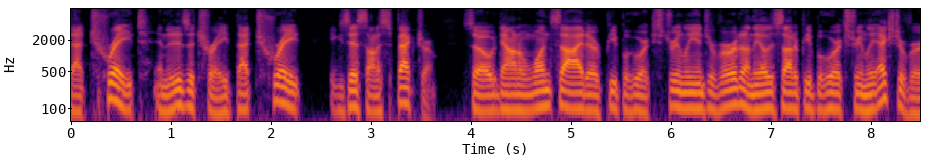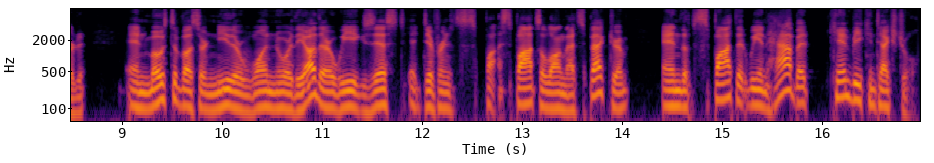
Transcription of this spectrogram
that trait, and it is a trait, that trait exists on a spectrum. So down on one side are people who are extremely introverted, on the other side are people who are extremely extroverted. And most of us are neither one nor the other. We exist at different sp- spots along that spectrum, and the spot that we inhabit can be contextual.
